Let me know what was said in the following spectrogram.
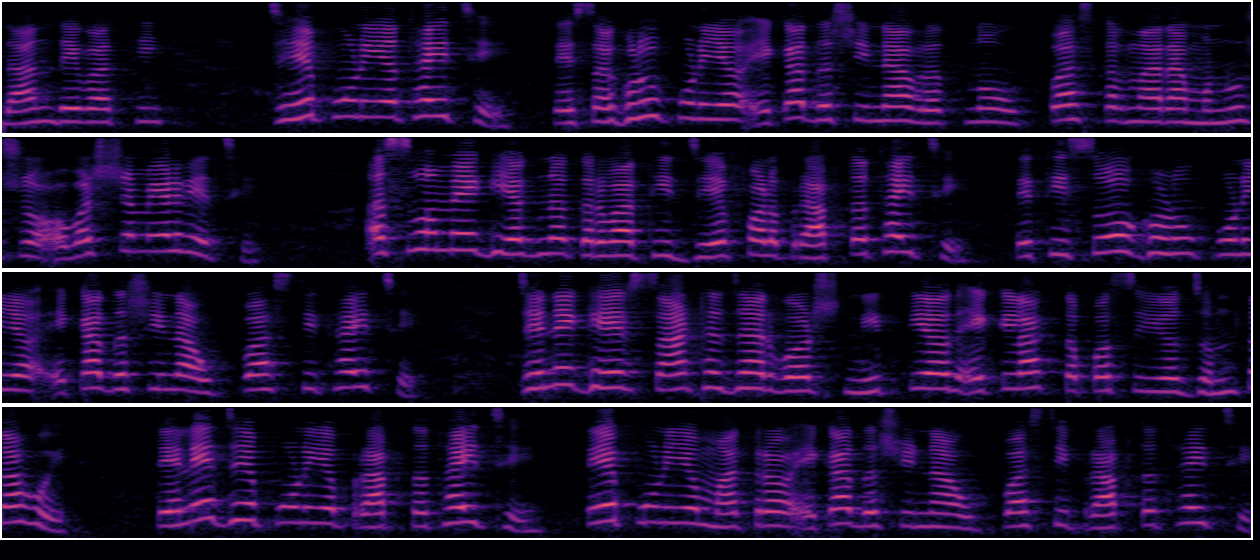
દાન દેવાથી જે પુણ્ય થાય છે, તે સઘળું પુણ્ય એકાદશીના વ્રતનો ઉપવાસ કરનારા મનુષ્યો અવશ્ય મેળવે છે. અશ્વમેઘ યજ્ઞ કરવાથી જે ફળ પ્રાપ્ત થાય છે, તેથી સો ઘણું પુણ્ય એકાદશીના ઉપવાસથી થાય છે. જેને ઘેર સાઠ હજાર વર્ષ નિત્ય એક લાખ તપસ્વીઓ જમતા હોય, તેને જે પુણ્ય પ્રાપ્ત થાય છે તે પુણ્ય માત્ર એકાદશીના ઉપવાસથી પ્રાપ્ત થાય છે.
